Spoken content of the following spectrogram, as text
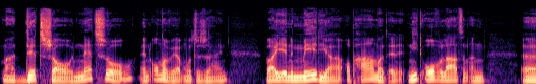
Maar dit zou net zo een onderwerp moeten zijn. waar je in de media op hamert. En het niet overlaten aan eh,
